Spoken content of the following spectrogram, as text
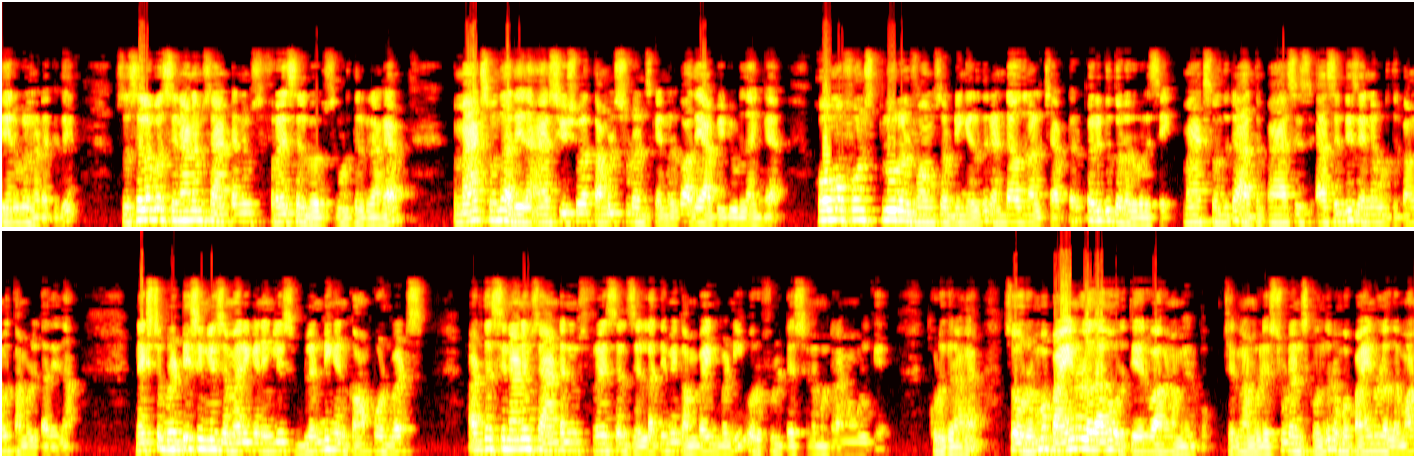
தேர்வுகள் நடக்குது. So syllabus synonyms antonyms phrasal verbs கொடுத்துருக்காங்க மேக்ஸ் வந்து அதே தான். ஆஸ் யூஸ்வலாக தமிழ் ஸ்டூடெண்ட்ஸ்க்கு என்ன இருக்கோ அதே ஆப்டிடியூட் தான் இங்க. ஹோமோஃபோன்ஸ் ப்ளூரல் ஃபார்ம்ஸ் அப்படிங்கிறது ரெண்டாவது நாள் சாப்டர் பெருக்கு தொடர் வரிசை. மேக்ஸ் வந்துட்டு ஆஸ் இட் இஸ் என்ன கொடுத்துருக்காங்களோ தமிழுக்கு அதே தான். Next British English American English blending and compound words அடுத்த சினானிம்ஸ் ஆண்டனிம்ஸ் ஃப்ரேசல்ஸ் எல்லாத்தையுமே கம்பைன் பண்ணி ஒரு ஃபுல் டெஸ்ட் என்ன பண்றாங்க உங்களுக்கு? கொடுக்குறாங்க. ஸோ ரொம்ப பயனுள்ளதாக ஒரு தேர்வாக நம்ம இருக்கும் சரி நம்மளுடைய ஸ்டூடெண்ட்ஸ்க்கு வந்து ரொம்ப பயனுள்ளதமான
